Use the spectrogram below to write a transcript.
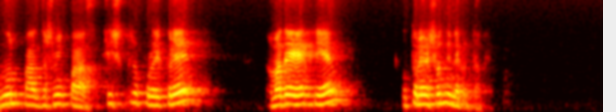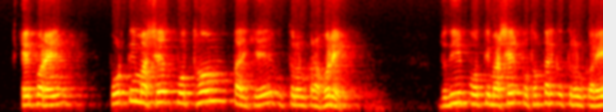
গুণ পাঁচ দশমিক পাঁচ। এই সূত্র প্রয়োগ করে আমাদেরকে উত্তোলনের সুদ নির্ণয় করতে হবে। এরপরে প্রতি মাসের প্রথম তারিখে উত্তোলন করা হলে, যদি প্রতি মাসের প্রথম তারিখে উত্তোলন করে,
